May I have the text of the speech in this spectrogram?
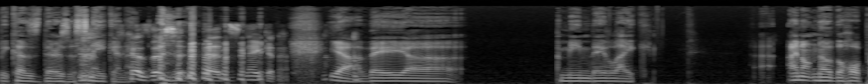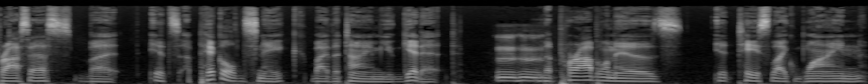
because there's a snake in it. Because there's a dead snake in it. yeah, they uh I mean they like I don't know the whole process, but it's a pickled snake by the time you get it. hmm The problem is it tastes like wine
